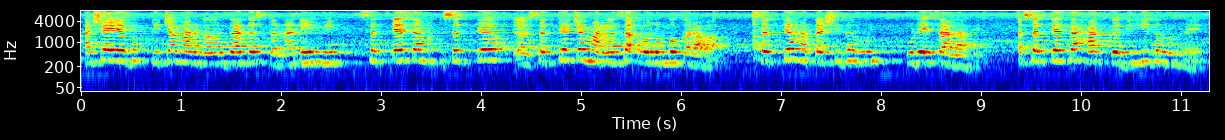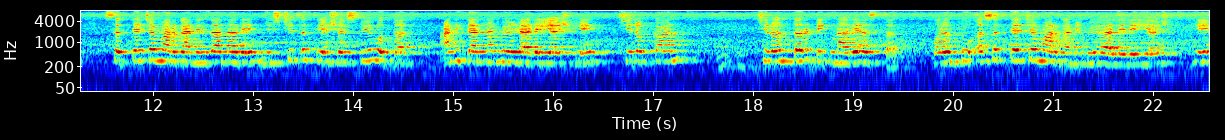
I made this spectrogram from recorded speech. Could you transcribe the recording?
अशा या भक्तीच्या मार्गावर जात असताना नेहमी सत्याचा सत्य सत्याच्या मार्गाचा अवलंब करावा. सत्य हाताशी धरून पुढे चालावे. असत्याचा हात कधीही धरू नये. सत्याच्या मार्गाने जाणारे निश्चितच यशस्वी होतात आणि त्यांना मिळणारे यश हे चिरकाल चिरंतर टिकणारे असतात. परंतु असत्याच्या मार्गाने मिळालेले यश हे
